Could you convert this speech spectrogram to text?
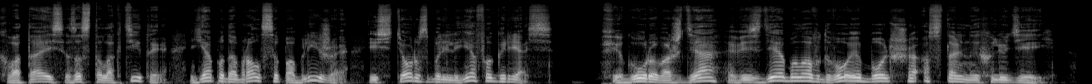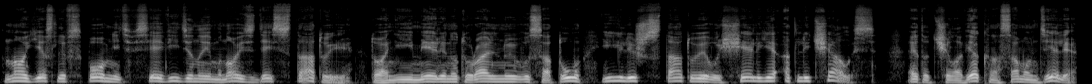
Хватаясь за сталактиты, я подобрался поближе и стер с барельефа грязь. Фигура вождя везде была вдвое больше остальных людей. Но если вспомнить все виденные мной здесь статуи, то они имели натуральную высоту, и лишь статуя в ущелье отличалась. Этот человек на самом деле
